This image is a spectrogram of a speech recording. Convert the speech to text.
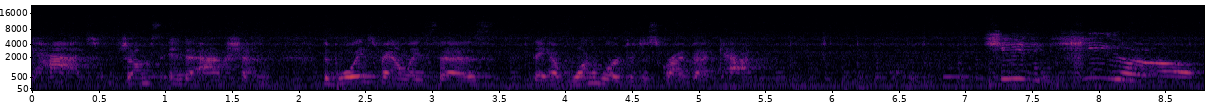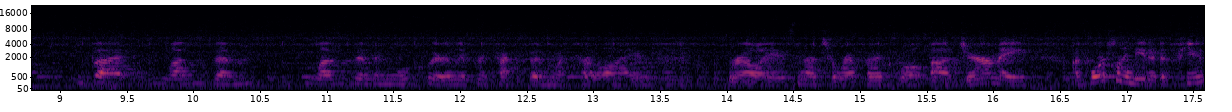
cat jumps into action. The boy's family says they have one word to describe that cat. She's a hero. but loves them, loves them, and will clearly protect them with her life. Really, isn't that terrific? Well, uh, Jeremy unfortunately needed a few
